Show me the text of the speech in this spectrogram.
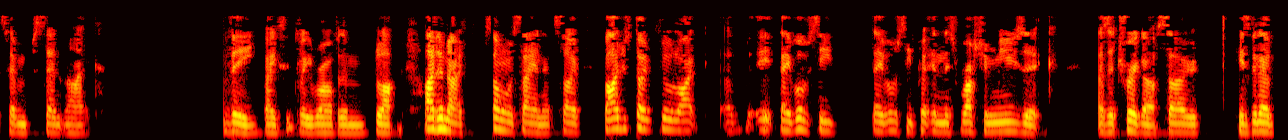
seven percent like V basically rather than blood. I don't know. Someone was saying it. So, but I just don't feel like uh, it, they've obviously they've obviously put in this Russian music as a trigger. So he's gonna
